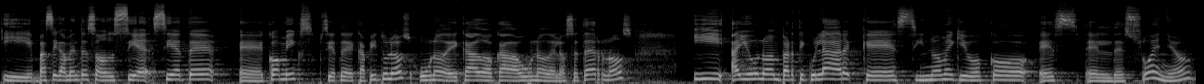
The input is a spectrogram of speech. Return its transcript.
Y básicamente son siete eh, cómics, siete capítulos, uno dedicado a cada uno de los Eternos. Y hay uno en particular que, si no me equivoco, es el de Sueño,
